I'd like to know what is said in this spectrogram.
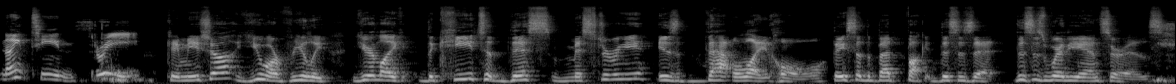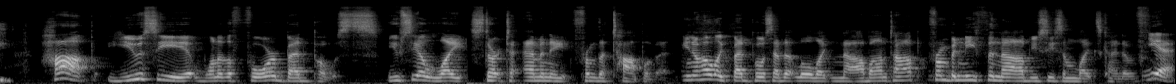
19. Three. Okay, Misha, you are really, you're like, the key to this mystery is that light hole. They said the bed, fuck it, this is it. This is where the answer is. Hop, you see one of the four bedposts. You see a light start to emanate from the top of it. You know how like bedposts have that little like knob on top? From beneath the knob, you see some lights kind of. Yeah.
